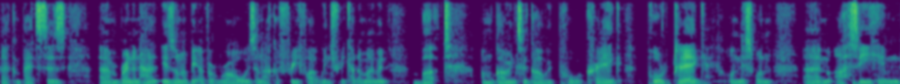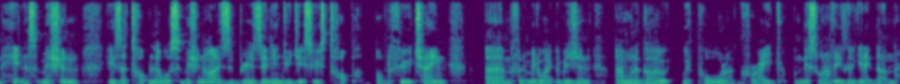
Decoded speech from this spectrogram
uh, competitors. Um, Brendan has, is on a bit of a roll. He's on like a three fight win streak at the moment. But I'm going to go with Paul Craig. Paul Craig on this one. Um, I see him hitting a submission. He's a top level submission artist. Brazilian Jiu Jitsu is top of the food chain um, for the middleweight division. I'm going to go with Paul Craig on this one. I think he's going to get it done.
